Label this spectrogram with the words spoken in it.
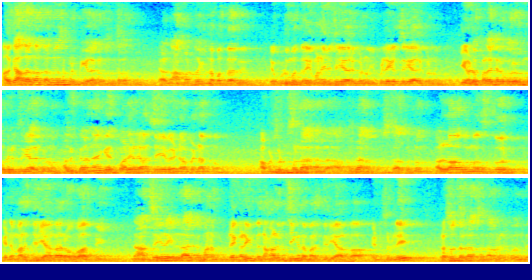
அதுக்கு அதெல்லாம் தன்வசப்படுத்திக்கிறாங்க சுத்தலாசனம் யாரும் நான் மட்டும் இல்லை பத்தாது. என் குடும்பத்தில் என் மனைவி சரியாக இருக்கணும் என் பிள்ளைகள் சரியாக இருக்கணும் என்னோட பழகிற உறவு முறைகள் சரியாக இருக்கணும். அதுக்கான ஏற்பாடுகளை நான் செய்ய வேண்டாம் அப்படின்னு அர்த்தம். அப்படி சொல்லிட்டு சொன்னாங்க. நல்லா அவர் சொல்கிறாங்க சுத்தா சொல்லும். அல்லாஹு மஸ்தூர் என்னை மறைச்சரியாலா ரவுவாத்தி நான் செய்கிற எல்லா விதமான குற்றங்களையும் இந்த நாலு விஷயங்களை மறைச்சரியாதா என்று சொல்லி ரசூல் சல்லா அவர்களுக்கு வந்து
